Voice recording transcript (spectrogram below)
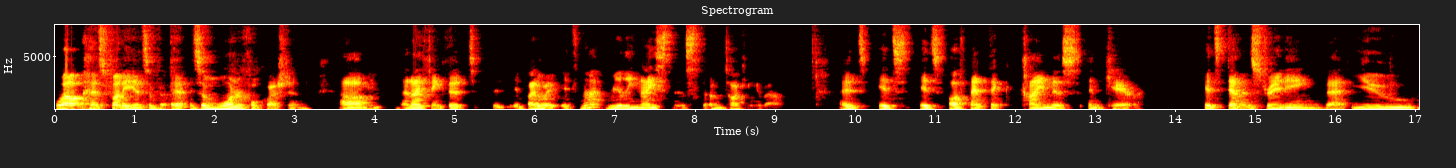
Well, it's funny. It's a it's a wonderful question. Um, and I think that, it, it, by the way, it's not really niceness that I'm talking about. It's it's it's authentic kindness and care. It's demonstrating that you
